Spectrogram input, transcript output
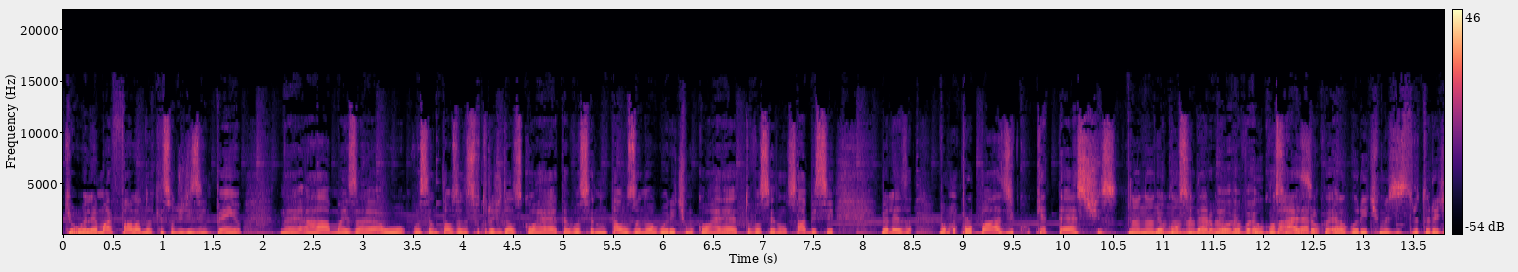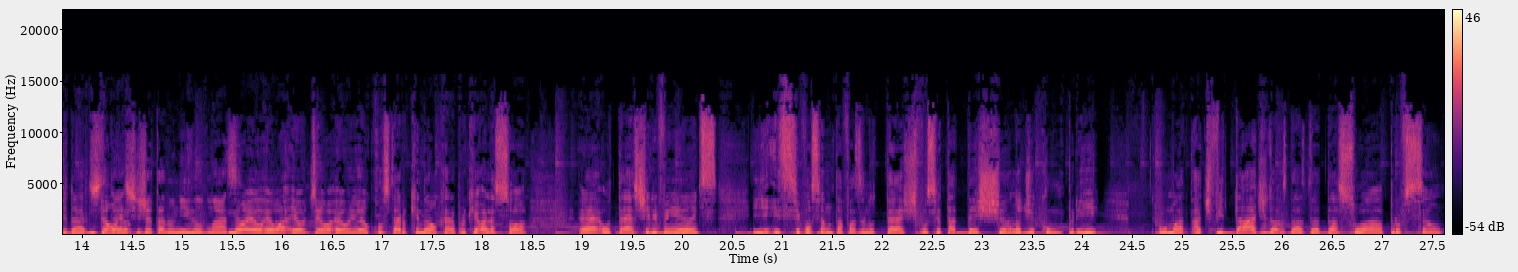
Que o Elemar fala na questão de desempenho, né? Ah, mas é, o, você não está usando a estrutura de dados correta, você não está usando o algoritmo correto, você não sabe se. Beleza, vamos pro básico, que é testes. Não, não, eu não, considero, não, não, não, Eu, eu, eu o considero, básico é eu, algoritmos de estrutura de dados. Então, o teste eu- já está no nível máximo. Não, eu, né, eu, eu, eu, eu, considero que não, cara, porque olha só. É, o teste ele vem antes. E, e se você não está fazendo o teste, você está deixando de cumprir uma atividade da, da, da- da sua profissão.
